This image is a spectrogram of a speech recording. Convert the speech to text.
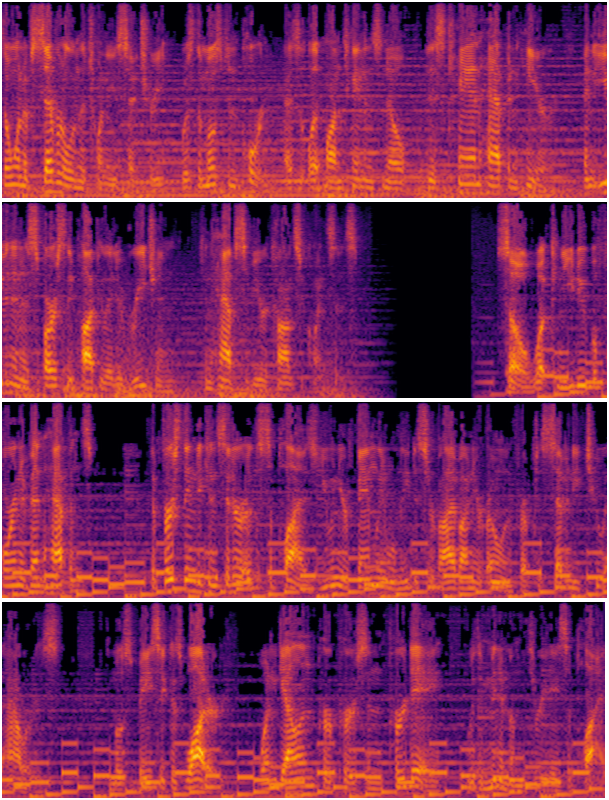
though one of several in the 20th century, was the most important as it let Montanans know this can happen here, and even in a sparsely populated region, can have severe consequences. So, what can you do before an event happens? The first thing to consider are the supplies you and your family will need to survive on your own for up to 72 hours. The most basic is water, 1 gallon per person per day with a minimum 3 day supply.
